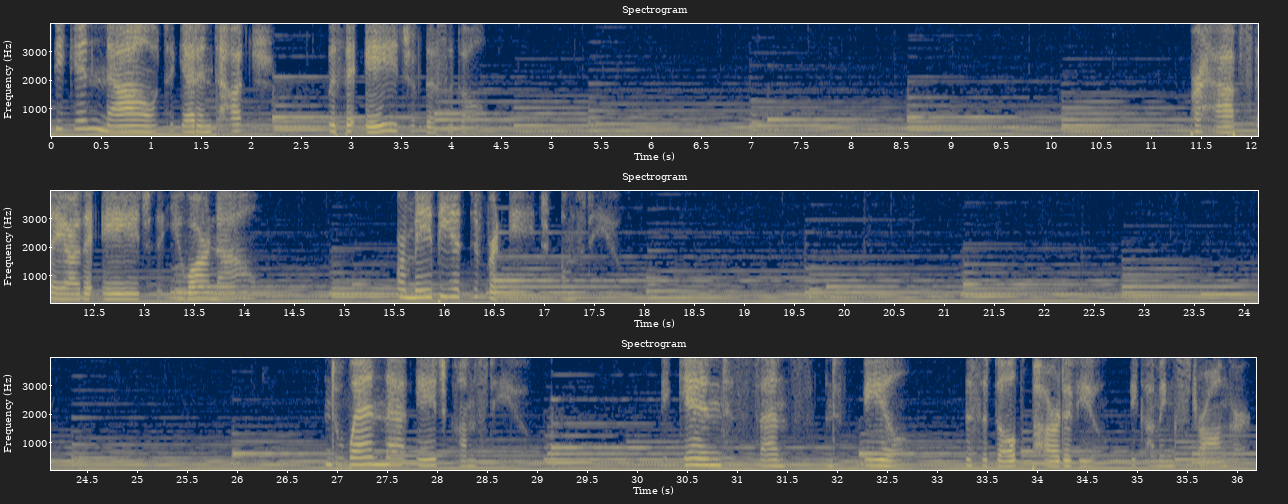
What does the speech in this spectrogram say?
Begin now to get in touch with the age of this adult. Perhaps they are the age that you are now, or maybe a different age comes to you. And when that age comes to you, begin to sense and feel this adult part of you becoming stronger.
